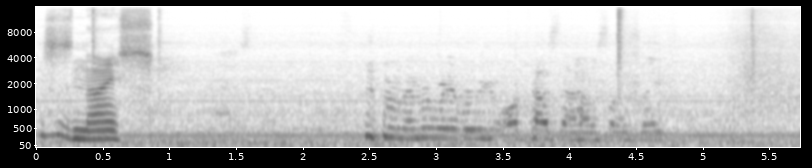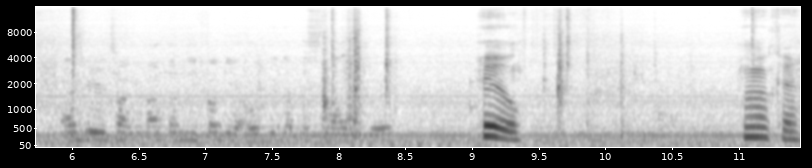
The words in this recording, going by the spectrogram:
This is nice. Remember whenever we walked past that house last night? As we were talking about them, they fucking opened up the sliding door. Who? Okay.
